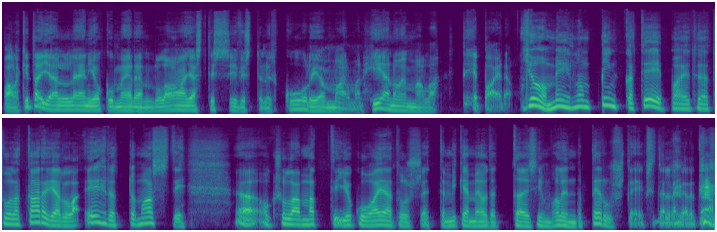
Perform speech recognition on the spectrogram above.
palkita jälleen joku meidän laajasti sivistynyt kuulija maailman hienoimmalla teepaidalla. Joo, meillä on pinkka teepaitoja tuolla tarjolla ehdottomasti. Onko sulla Matti joku ajatus, että mikä me otettaisiin valintaperusteeksi tällä kertaa?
